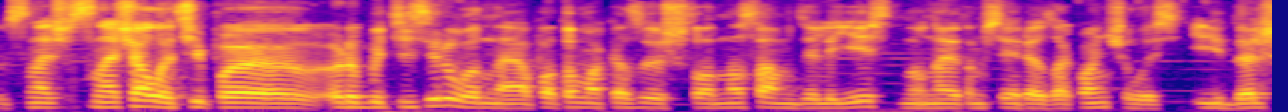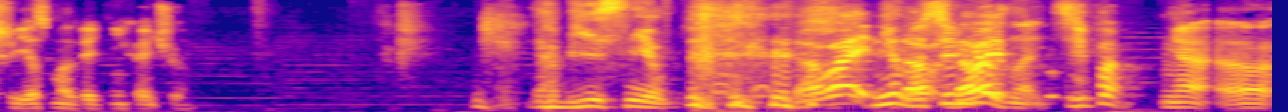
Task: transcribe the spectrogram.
снач- сначала типа роботизированное, а потом оказывается, что он на самом деле есть, но на этом серия закончилась, и дальше я смотреть не хочу. Объяснил. Давай. Не, ну серьезно, типа, э, э,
